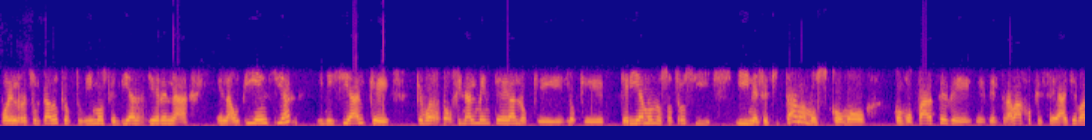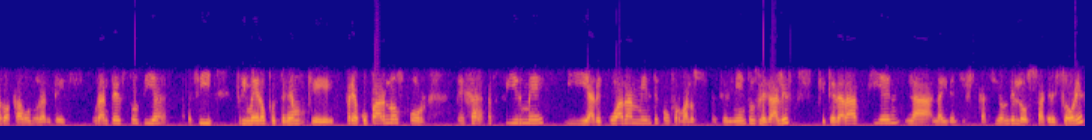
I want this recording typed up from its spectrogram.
por el resultado que obtuvimos el día de ayer en la en la audiencia inicial que que bueno finalmente era lo que lo que queríamos nosotros y, y necesitábamos como como parte de, del trabajo que se ha llevado a cabo durante durante estos días. Sí primero pues tenemos que preocuparnos por dejar firme y adecuadamente conforme a los procedimientos legales que quedará bien la, la identificación de los agresores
